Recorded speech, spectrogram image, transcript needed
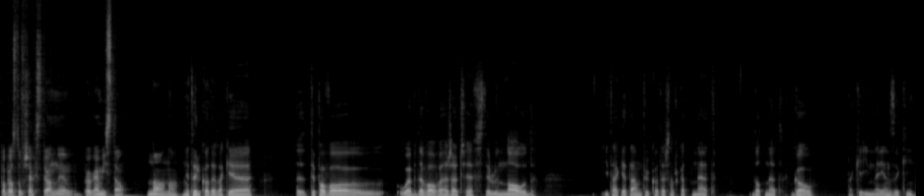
po prostu wszechstronnym programistą. No, no, nie tylko te takie y, typowo webdevowe rzeczy w stylu Node i takie tam, tylko też na przykład net, .NET, Go, takie inne języki.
